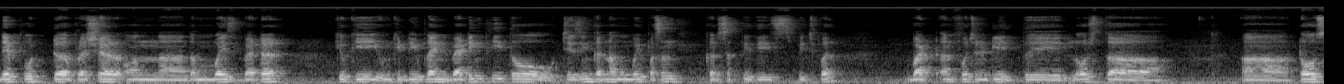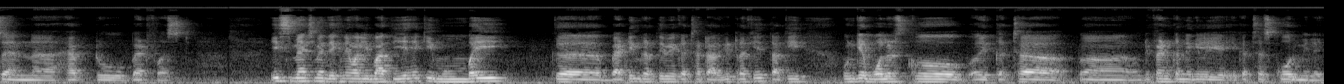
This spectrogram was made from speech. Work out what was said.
they put pressure on the Mumbai is better क्योंकि उनकी डीप लाइन बैटिंग थी तो चेजिंग करना मुंबई पसंद कर सकती थी इस पिच पर। But unfortunately they lost the toss and have to bat first इस मैच में देखने वाली बात यह है कि मुंबई बैटिंग करते हुए एक अच्छा टारगेट रखे ताकि उनके बॉलर्स को एक अच्छा डिफेंड करने के लिए एक अच्छा स्कोर मिले।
